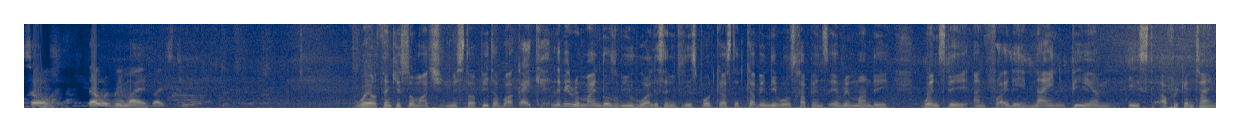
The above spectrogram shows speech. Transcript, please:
So that would be my advice to you. Well, thank you so much, Mr. Peter Vakaik. Let me remind those of you who are listening to this podcast that Cabin Devos happens every Monday, Wednesday, and Friday, 9 p.m. East African time,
